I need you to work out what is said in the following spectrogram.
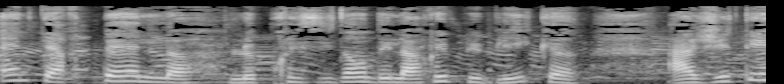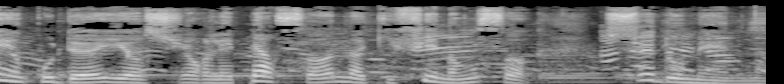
interpelle le président de la République à jeter un coup d'œil sur les personnes qui financent ce domaine.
